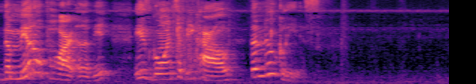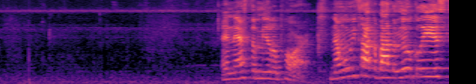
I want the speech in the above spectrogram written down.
the middle part of it is going to be called the nucleus. And that's the middle part. Now, when we talk about the nucleus,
